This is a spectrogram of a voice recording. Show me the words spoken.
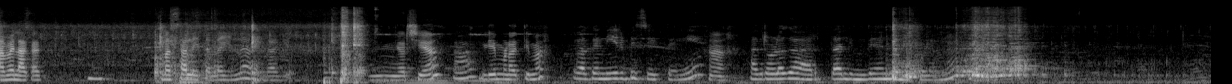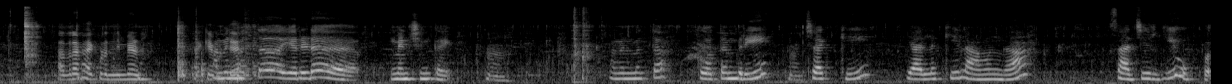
ಆಮೇಲೆ ಹಾಕಕ್ಕೆ ಮಸಾಲೆ ಐತಲ್ಲ ಇನ್ನು ಹಂಗಾಗಿ. ಅರ್ಶಿಯಾ ಹಾಂ ಏನು ಮಾಡತ್ತೀಮ್ಮ ಇವಾಗ ನೀರು ಬಿಸಿ ಇಟ್ಟೇನಿ ಹಾಂ. ಅದ್ರೊಳಗೆ ಅರ್ಧ ಲಿಂಬೆ ಹಣ್ಣು ಹಾಕೊಳ್ಳೋಣ. ಅದ್ರಾಗ ಹಾಕ್ಬಿಡೋದು ನಿಂಬೆಹಣ್ಣು ಆಮೇಲೆ ಮತ್ತೆ ಎರಡು ಮೆಣಸಿನ್ಕಾಯಿ. ಹಾಂ ಆಮೇಲೆ ಮತ್ತು ಕೊತ್ತಂಬರಿ ಚಕ್ಕಿ ಏಲಕ್ಕಿ ಲವಂಗ ಸಾಜೀರ್ಗಿ ಉಪ್ಪು.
